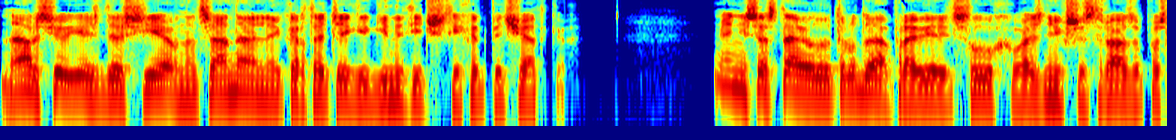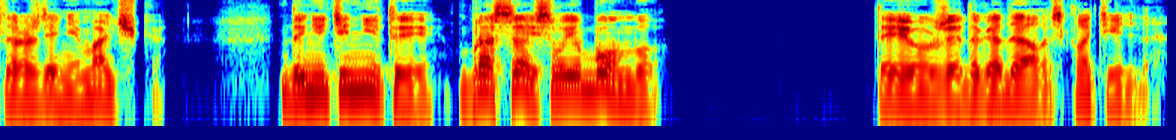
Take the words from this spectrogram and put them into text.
На Арсю есть досье в Национальной картотеке генетических отпечатков. Мне не составило труда проверить слух, возникший сразу после рождения мальчика. Да не тяни ты, бросай свою бомбу. Ты уже догадалась, Клотильда.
